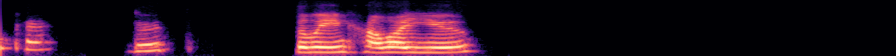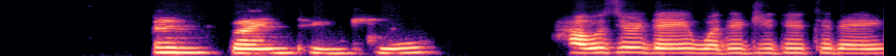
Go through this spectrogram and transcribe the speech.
Okay, good. Celine, how are you? I'm fine, thank you. How was your day? What did you do today?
